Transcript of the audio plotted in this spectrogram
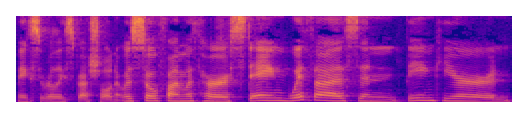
makes it really special. And it was so fun with her staying with us and being here. And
